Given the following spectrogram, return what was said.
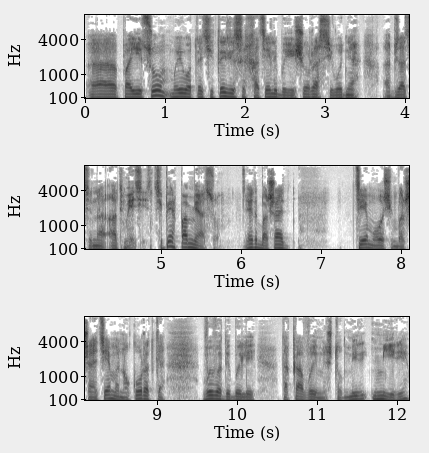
э, по яйцу мы вот эти тезисы хотели бы еще раз сегодня обязательно отметить. Теперь по мясу. Это большая тема, очень большая тема, но коротко. Выводы были таковыми, что в мире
